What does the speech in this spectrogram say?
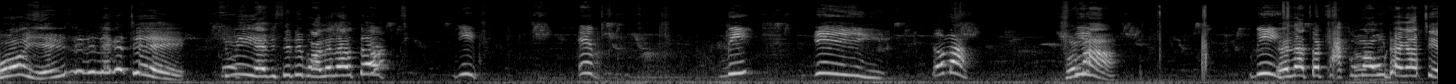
ও এবিসিডি লিখেছে তুমি এবিসিডি বলে দাও তো। সোমা। এলা তো ঠাকুমা উঠে গেছে।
